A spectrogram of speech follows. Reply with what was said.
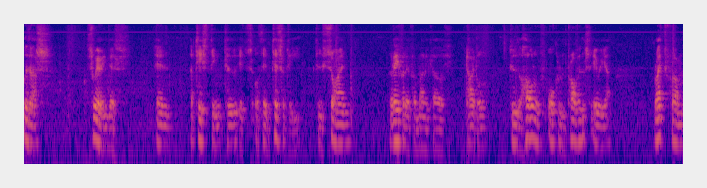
with us swearing this and attesting to its authenticity to sign Rewharewha Manukau's title to the whole of Auckland province area right from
